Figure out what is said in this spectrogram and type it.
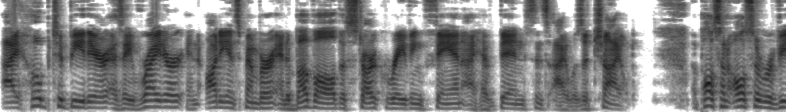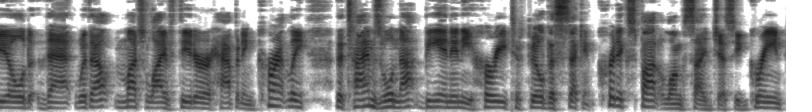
I hope to be there as a writer, an audience member, and above all, the stark raving fan I have been since I was a child. Paulson also revealed that without much live theater happening currently, the Times will not be in any hurry to fill the second critic spot alongside Jesse Green.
